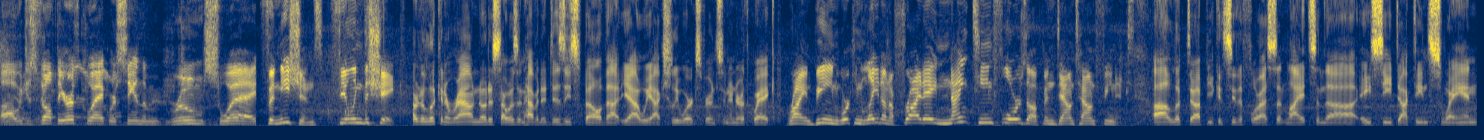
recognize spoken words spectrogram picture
Uh, we just felt the earthquake. We're seeing the room sway. Phoenicians feeling the shake. Started looking around, noticed I wasn't having a dizzy spell. That yeah, we actually were experiencing an earthquake. Ryan Bean working late on a Friday, 19 floors up in downtown Phoenix. Uh, looked up, you could see the fluorescent lights and the uh, AC ducting swaying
